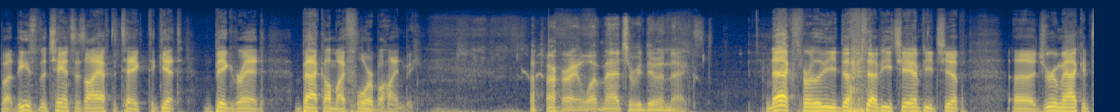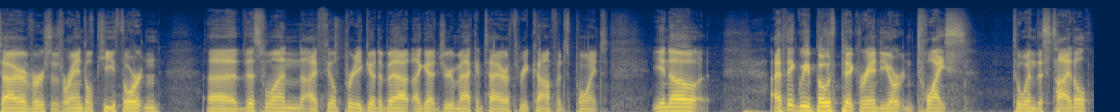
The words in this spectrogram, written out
but these are the chances I have to take to get Big Red back on my floor behind me. All right, what match are we doing next? Next for the WWE Championship, uh, Drew McIntyre versus Randall Keith Orton. Uh, this one I feel pretty good about. I got Drew McIntyre three confidence points. You know, I think we both picked Randy Orton twice to win this title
